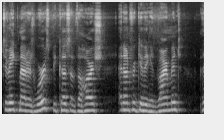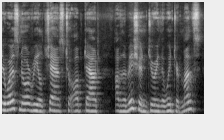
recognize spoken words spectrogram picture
To make matters worse, because of the harsh and unforgiving environment, there was no real chance to opt out of the mission during the winter months.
